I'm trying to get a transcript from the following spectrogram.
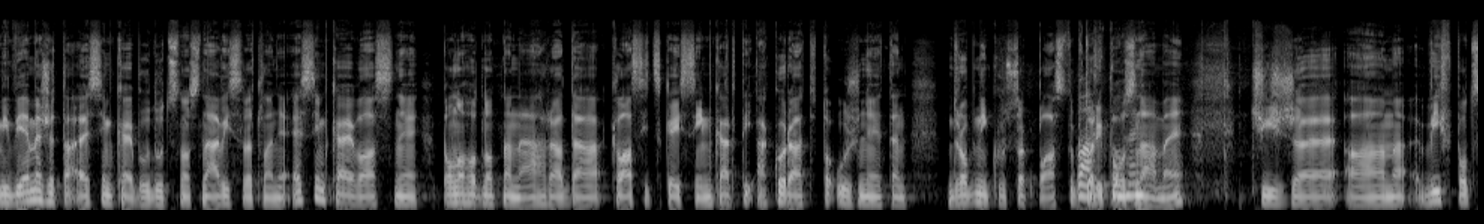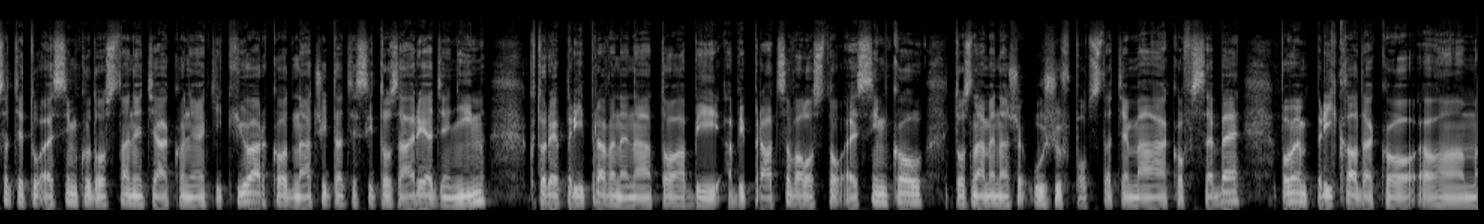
My vieme, že tá SIM je budúcnosť na vysvetlenie. SIM je vlastne plnohodnotná náhrada klasickej SIM karty, akurát to už nie je ten drobný kúsok plastu, plastu ktorý poznáme. Hej. Čiže um, vy v podstate tú sim dostanete ako nejaký QR kód, načítate si to zariadením, ktoré je pripravené na to, aby, aby pracovalo s tou sim To znamená, že už ju v podstate má ako v sebe. Poviem príklad, ako um,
